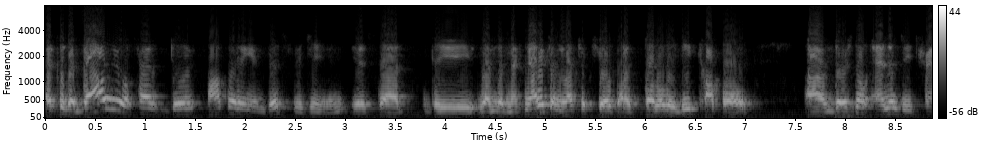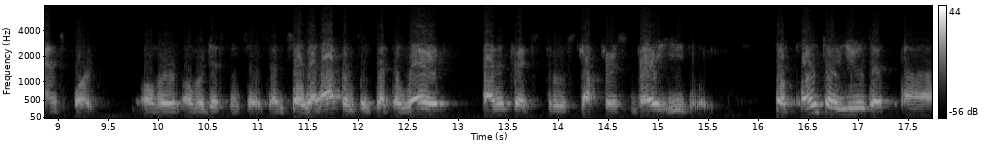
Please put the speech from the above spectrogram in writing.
And so the value of doing, operating in this regime is that the when the magnetic and electric fields are totally decoupled, um, there's no energy transport over over distances. And so what happens is that the wave penetrates through structures very easily. So Pointer uses uh,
